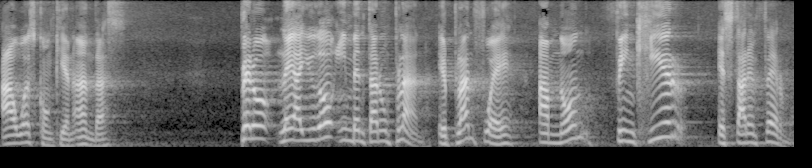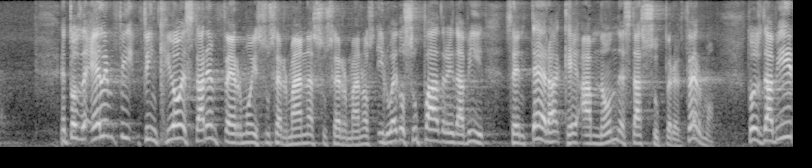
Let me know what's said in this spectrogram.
aguas con quien andas. Pero le ayudó a inventar un plan. El plan fue Amnón fingir estar enfermo. Entonces él fingió estar enfermo y sus hermanas, sus hermanos, y luego su padre David se entera que Amnón está súper enfermo. Entonces David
